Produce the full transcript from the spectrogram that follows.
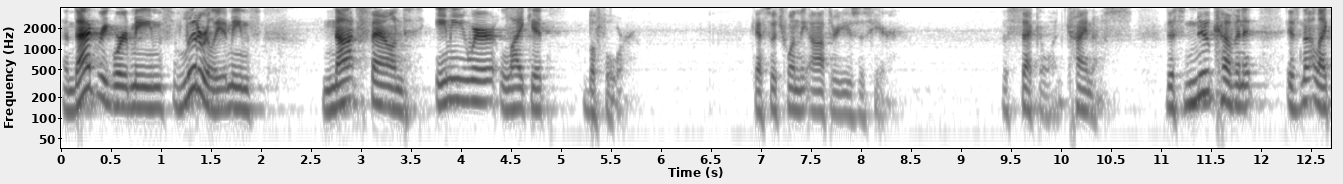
And that Greek word means, literally, it means not found anywhere like it before. Guess which one the author uses here? The second one, kainos. This new covenant is not like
